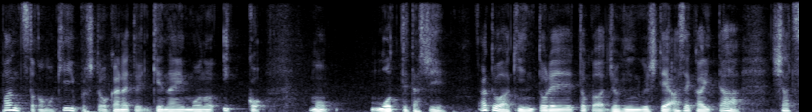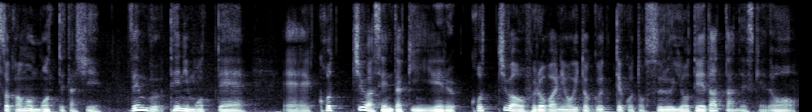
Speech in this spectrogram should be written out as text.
パンツとかもキープしておかないといけないもの1個も持ってたしあとは筋トレとかジョギングして汗かいたシャツとかも持ってたし全部手に持って、えー、こっちは洗濯機に入れる。こっちはお風呂場に置いとくってことをする予定だったんですけど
